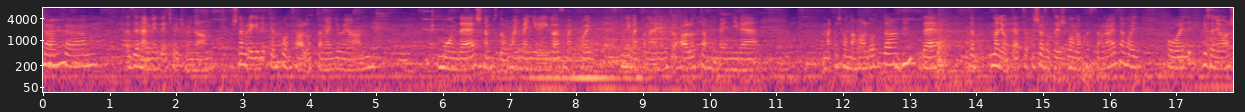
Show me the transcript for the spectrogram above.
csak Mhm. Azért nem mindegy, hogy hogyan. És nemrég egyébként pont hallottam egy olyan mondás, nem tudom, hogy mennyire igaz, meg hogy ezt a német tanárnőmtől hallottam, hogy mennyire meg hogy honnan hallotta, de, de nagyon tetszett, és azóta is gondolkoztam rajta, hogy, hogy bizonyos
